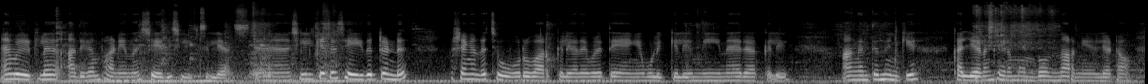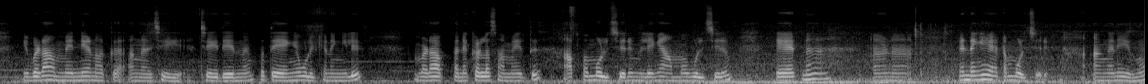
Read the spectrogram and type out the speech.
ഞാൻ വീട്ടിൽ അധികം പണിയൊന്നും ചെയ്ത് ശീലിച്ചില്ല. ശീലിക്കൊക്കെ ചെയ്തിട്ടുണ്ട്. പക്ഷേ അങ്ങനത്തെ ചോറ് വറക്കൽ അതേപോലെ തേങ്ങ പുളിക്കൽ മീൻ നേരാക്കൽ അങ്ങനത്തെ ഒന്നും എനിക്ക് കല്യാണം കഴിഞ്ഞ മുമ്പ് ഒന്നും അറിഞ്ഞില്ല കേട്ടോ ഇവിടെ അമ്മ ഒക്കെ അങ്ങനെ ചെയ് ചെയ്തിരുന്നത്. ഇപ്പോൾ തേങ്ങ പൊളിക്കണമെങ്കിൽ ഇവിടെ അപ്പനൊക്കെ ഉള്ള സമയത്ത് അപ്പം പൊളിച്ചു തരും ഇല്ലെങ്കിൽ അമ്മ പൊളിച്ചു തരും ഏട്ടന് ആണ് ഉണ്ടെങ്കിൽ ഏട്ടൻ പൊളിച്ചു അങ്ങനെയിരുന്നു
